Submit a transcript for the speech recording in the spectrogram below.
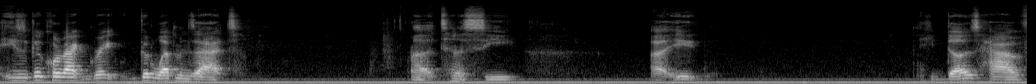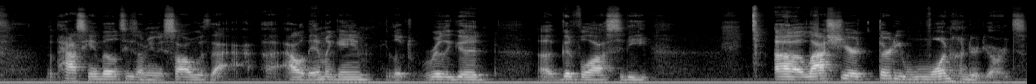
he's a good quarterback, great, good weapons at uh, Tennessee. Uh, he he does have the passing abilities. I mean, we saw with that uh, Alabama game, he looked really good, uh, good velocity. Uh, last year, 3,100 yards.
